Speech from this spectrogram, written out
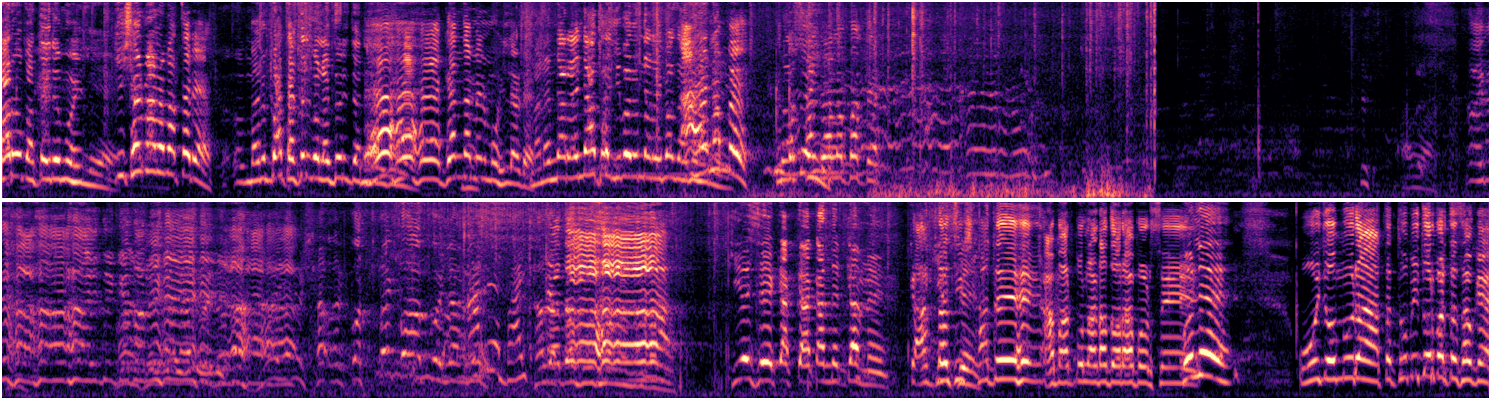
বারো বাতাইরে মহিলা। কিসের মারো বাচ্চারে মানে বাতাসের বেলা ধরি দেন হ্যাঁ হ্যাঁ হ্যাঁ গেন্দামের মহিলাটা মানে নারাই না থাকলে বারো নারাই বাজার নামবে। ভালো পাতে। কি হয়েছে? কাকা কান্দের কামে কান্দাছি সাথে আমার পোলাটা ধরা পড়ছে। বলে ওই জম্মুরা তা তুমি দৌড় পারতে চাও কে?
